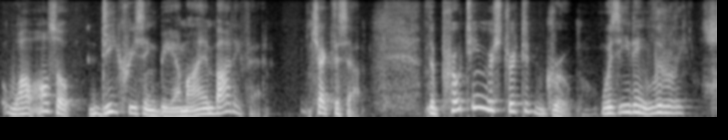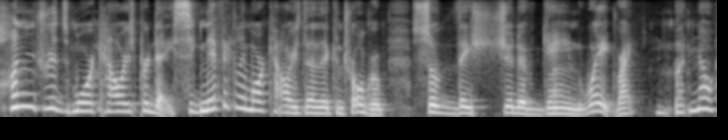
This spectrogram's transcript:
while also decreasing BMI and body fat. Check this out. The protein-restricted group was eating literally hundreds more calories per day, significantly more calories than the control group, so they should have gained weight, right? But no,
